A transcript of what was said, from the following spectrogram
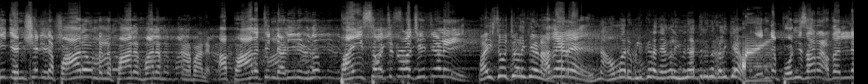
ഈ ജംഗ്ഷനിലെ പാലം ഉണ്ടല്ലോ പാലം പാലം. പാലം. ആ പാലത്തിന്റെ അടിയിലിരുന്ന് പൈസ വെച്ചിട്ടുള്ള ചീട്ടുകളി പൈസ വെച്ച് കളിക്കണം അതെ, അതെ. എന്നാ അവന്മാർ വിളിക്കണം ഞങ്ങൾ ഇതിനകത്തിരുന്ന് കളിക്കാം. എന്റെ പൊന്ന് സാർ അതല്ല.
